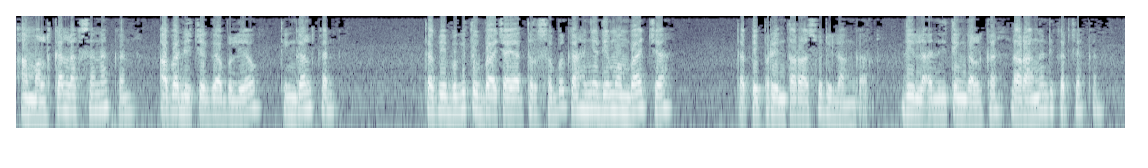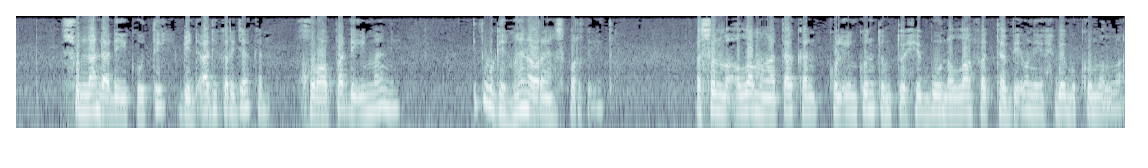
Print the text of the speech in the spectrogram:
amalkan laksanakan. Apa yang dicegah beliau tinggalkan. Tapi begitu baca ayat tersebut kan hanya dia membaca tapi perintah Rasul dilanggar. Ditinggalkan, larangan dikerjakan. Sunnah tidak diikuti, bid'ah dikerjakan. Khurafat diimani. Itu bagaimana orang yang seperti itu? Rasul Allah mengatakan kul in kuntum tuhibbun Allah fattabi'uni yuhibbukum Allah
